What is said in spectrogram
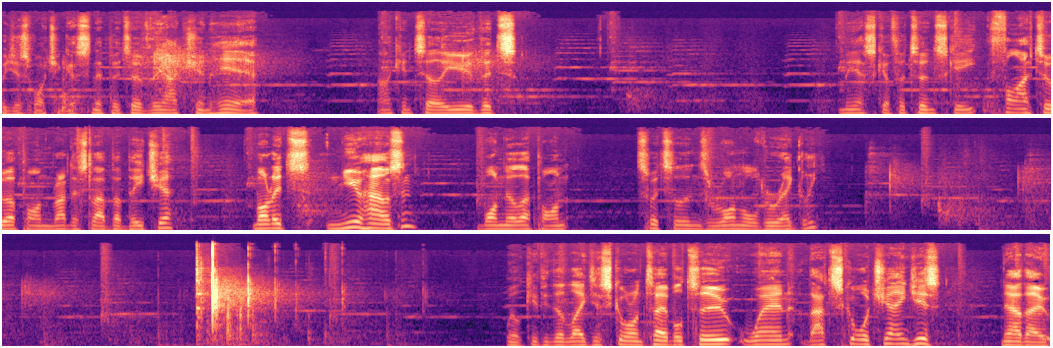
We're just watching a snippet of the action here, I can tell you that Mieszko Fortunski 5-2 up on Radoslav Babica. Moritz Neuhausen 1-0 up on Switzerland's Ronald Regli. We'll give you the latest score on table two when that score changes. Now, though,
